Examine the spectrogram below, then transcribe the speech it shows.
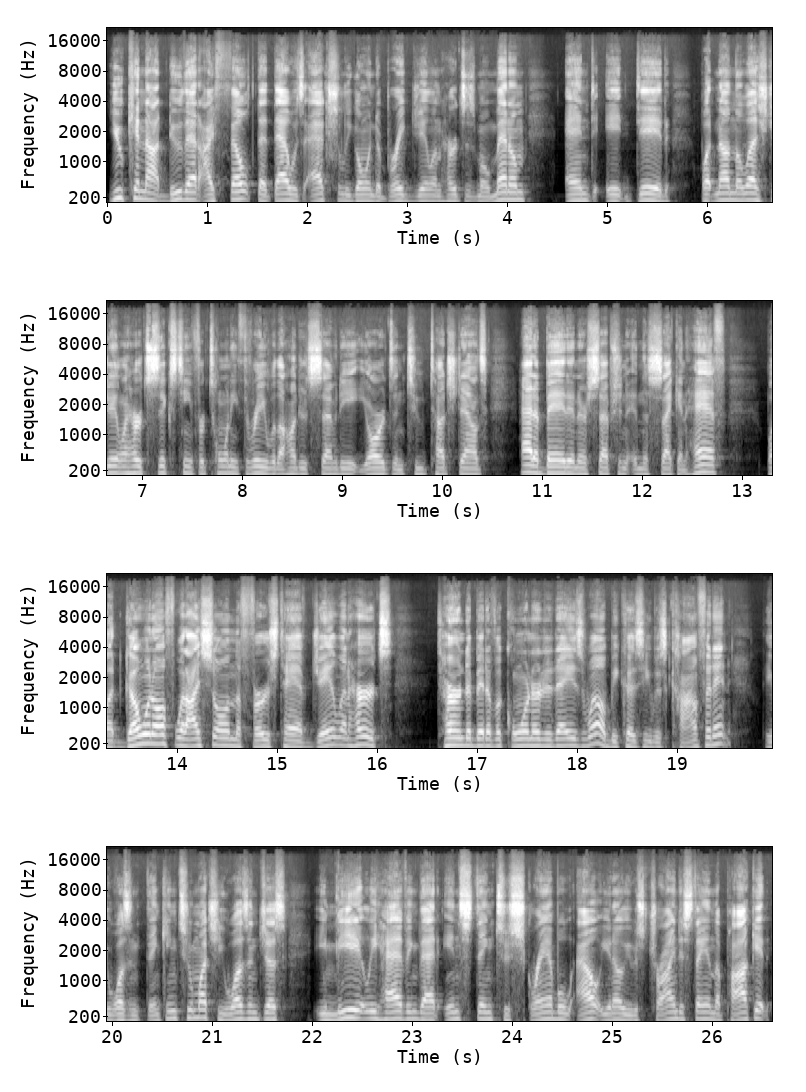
You cannot do that. I felt that that was actually going to break Jalen Hurts' momentum, and it did. But nonetheless, Jalen Hurts 16 for 23 with 178 yards and two touchdowns. Had a bad interception in the second half. But going off what I saw in the first half, Jalen Hurts turned a bit of a corner today as well because he was confident. He wasn't thinking too much. He wasn't just immediately having that instinct to scramble out. You know, he was trying to stay in the pocket,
